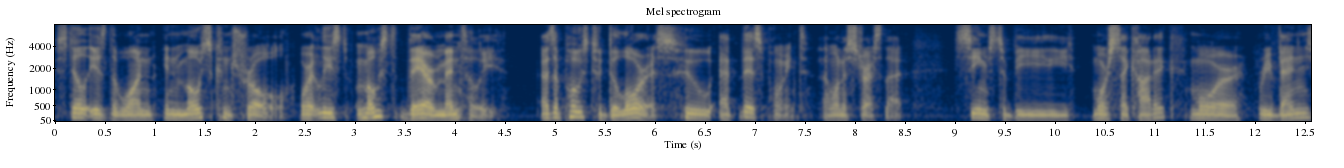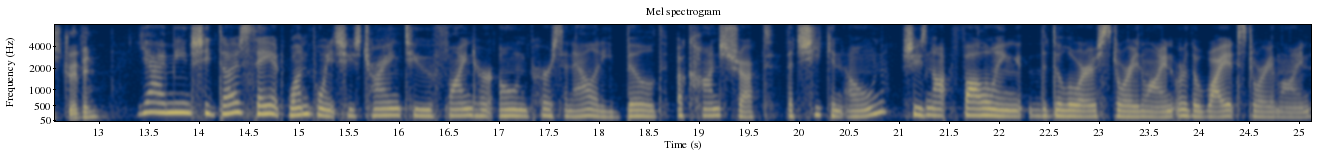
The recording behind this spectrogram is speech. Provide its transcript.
still is the one in most control, or at least most there mentally, as opposed to Dolores, who at this point, I want to stress that, seems to be more psychotic, more revenge driven. Yeah, I mean, she does say at one point she's trying to find her own personality, build a construct that she can own. She's not following the Dolores storyline or the Wyatt storyline.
